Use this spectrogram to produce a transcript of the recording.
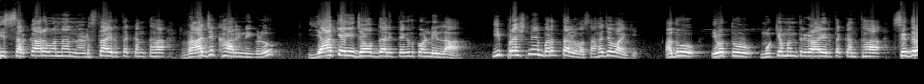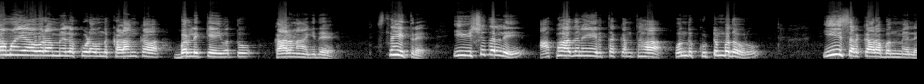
ಈ ಸರ್ಕಾರವನ್ನು ನಡೆಸ್ತಾ ಇರತಕ್ಕಂತಹ ರಾಜಕಾರಣಿಗಳು ಯಾಕೆ ಈ ಜವಾಬ್ದಾರಿ ತೆಗೆದುಕೊಂಡಿಲ್ಲ? ಈ ಪ್ರಶ್ನೆ ಬರುತ್ತಲ್ವ ಸಹಜವಾಗಿ? ಅದು ಇವತ್ತು ಮುಖ್ಯಮಂತ್ರಿಗಳಾಗಿರ್ತಕ್ಕಂತಹ ಸಿದ್ದರಾಮಯ್ಯ ಅವರ ಮೇಲೆ ಕೂಡ ಒಂದು ಕಳಂಕ ಬರಲಿಕ್ಕೆ ಇವತ್ತು ಕಾರಣ ಆಗಿದೆ. ಸ್ನೇಹಿತರೆ, ಈ ವಿಷಯದಲ್ಲಿ ಆಪಾದನೆ ಇರತಕ್ಕಂತಹ ಒಂದು ಕುಟುಂಬದವರು ಈ ಸರ್ಕಾರ ಬಂದ ಮೇಲೆ,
